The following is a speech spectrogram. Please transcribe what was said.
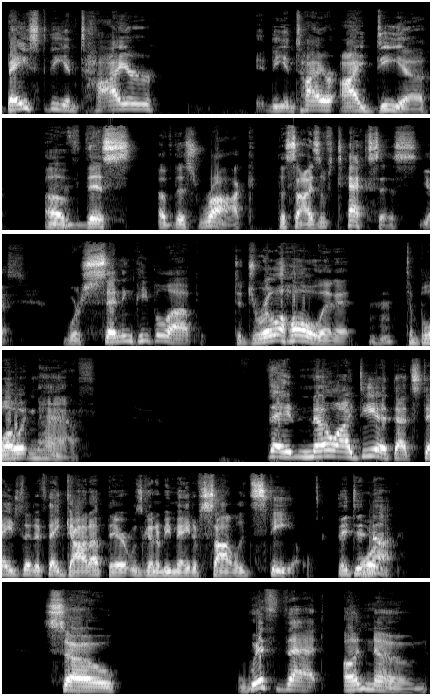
based the entire the entire idea of mm-hmm. this of this rock the size of Texas. yes. We're sending people up to drill a hole in it Mhm. to blow it in half. They had no idea at that stage that if they got up there, it was going to be made of solid steel. They did Or- not. So, with that unknown,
